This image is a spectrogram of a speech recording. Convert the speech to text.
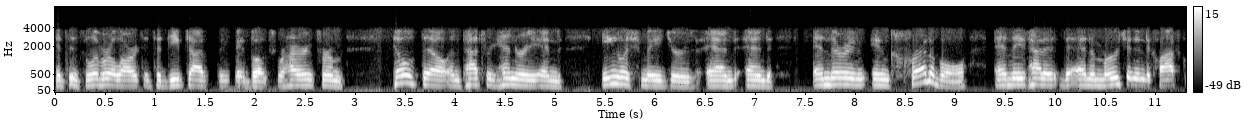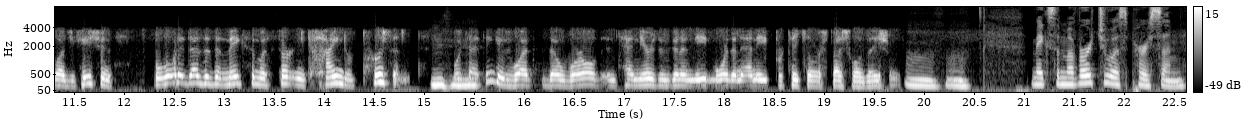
It's it's liberal arts. It's a deep dive in books. We're hiring from Hillsdale and Patrick Henry and English majors and and and they're in, incredible. And they've had a, an immersion into classical education. But what it does is it makes them a certain kind of person, mm-hmm. which I think is what the world in 10 years is going to need more than any particular specialization. Mm-hmm. Makes them a virtuous person,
